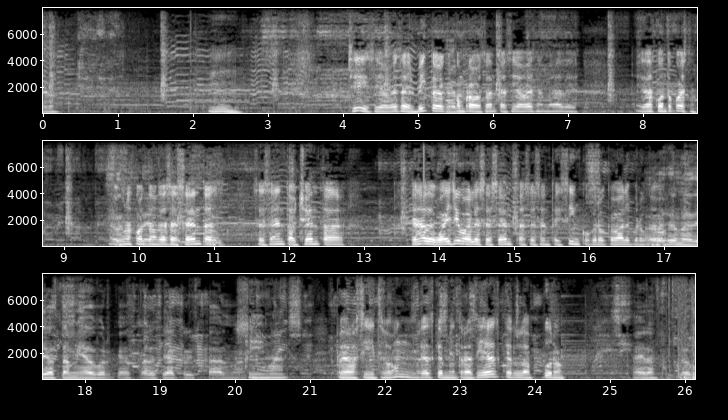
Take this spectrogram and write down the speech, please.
Mira. Mm. Sí, sí, a veces el Víctor es que compra bastante así, a veces, mira, de, ¿Y sabes cuánto cuesta? Algunas cuentan de 60, 60, 80. Esa de YG vale 60, 65 creo que vale, pero A creo- veces me dio hasta miedo porque parecía cristal, man. sí, man. Pero así son, es que mientras así es que la pura. Era, luego,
